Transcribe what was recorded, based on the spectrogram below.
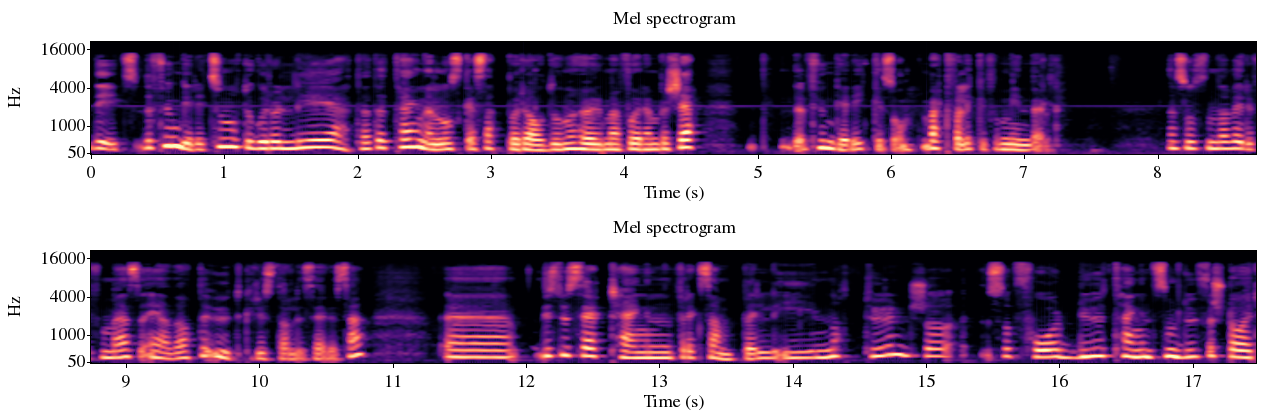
Det, ikke, det, fungerer ikke sånn at du går og leter etter tegn. Eller nå skal jeg sette på radioen og høre om jeg får en beskjed. Det fungerer ikke sånn. I hvert fall ikke for min del. Men sånn som det har vært for meg, så er det at det utkrystalliserer seg. Eh, hvis du ser tegn f.eks. i naturen, så, så, får du tegn som du forstår.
